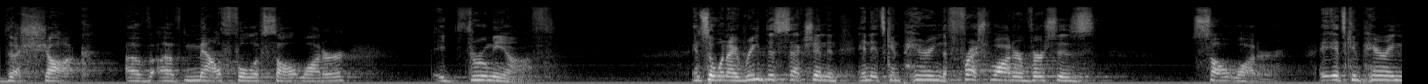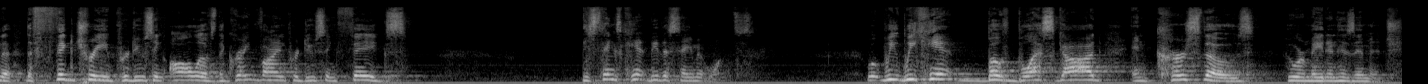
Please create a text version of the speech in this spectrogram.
the shock of, of mouthful of salt water, it threw me off. And so when I read this section and, and it's comparing the fresh water versus salt water, it's comparing the, the fig tree producing olives, the grapevine producing figs. These things can't be the same at once. We, we can't both bless God and curse those who are made in his image.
